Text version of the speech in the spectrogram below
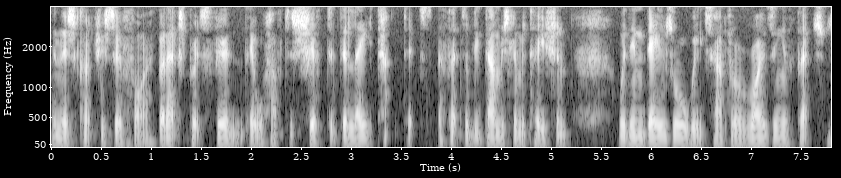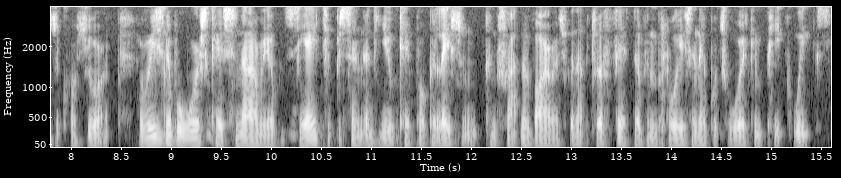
in this country so far, but experts fear that they will have to shift to delay tactics, effectively damage limitation, within days or weeks after rising infections across Europe. A reasonable worst case scenario would see 80% of the UK population contract the virus, with up to a fifth of employees unable to work in peak weeks.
